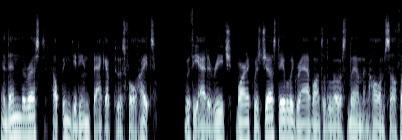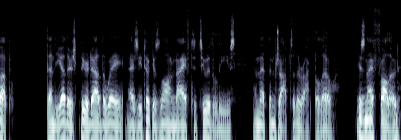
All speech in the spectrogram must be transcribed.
and then the rest helping Gideon back up to his full height. With the added reach, Marnik was just able to grab onto the lowest limb and haul himself up, then the others cleared out of the way as he took his long knife to two of the leaves and let them drop to the rock below. His knife followed,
